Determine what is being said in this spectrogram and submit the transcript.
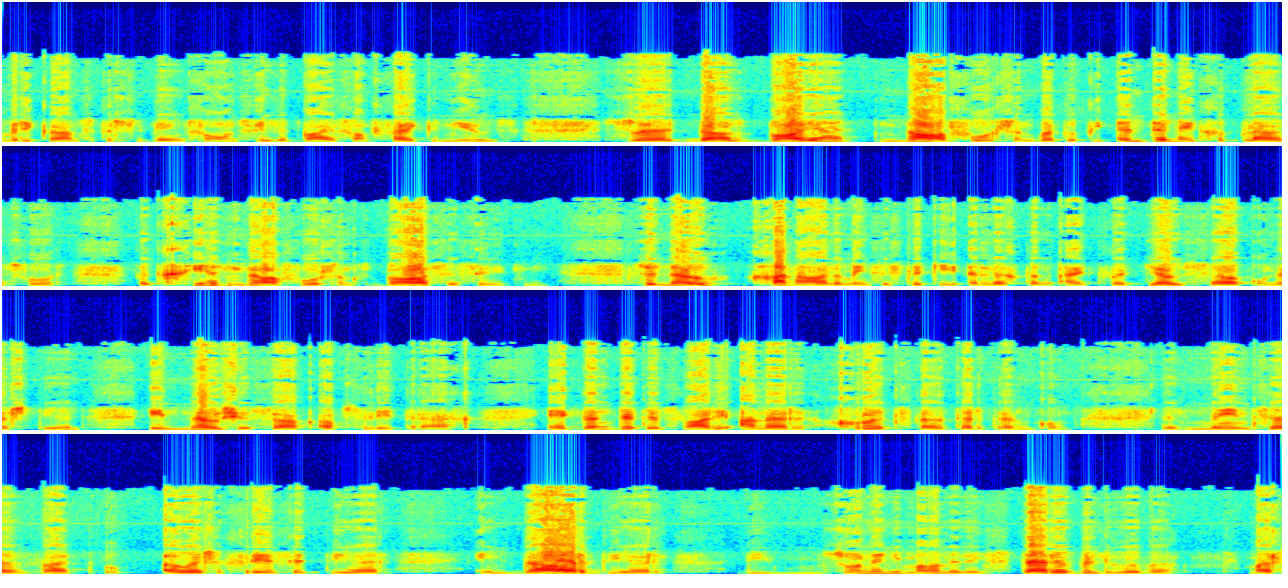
Amerikaanse president vir ons vreeslik baie van fake news. So daar's baie navorsing wat op die internet geplaas word wat geen navorsingsbasis het nie. So nou gaan hulle mense 'n stukkie inligting uit wat jou saak ondersteun en nou is jou saak absoluut reg. Ek dink dit is waar die ander groot stouter ding kom. Dis mense wat op ouers se vrese teer en daardeur die son en die maan en die sterre beloof, maar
